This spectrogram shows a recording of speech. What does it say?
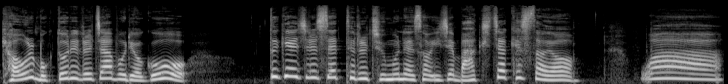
겨울 목도리를 짜보려고 뜨개질 세트를 주문해서 이제 막 시작했어요. 와,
